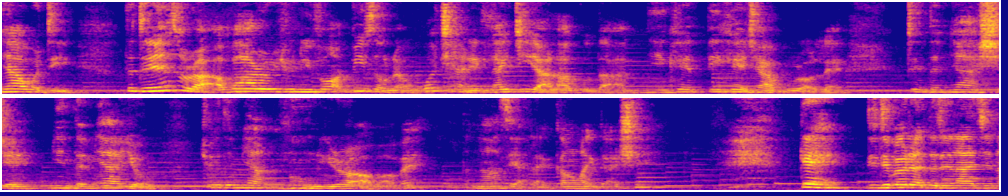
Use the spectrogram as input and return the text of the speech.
မြဝတီသတင်းဆိုတာအဘာတို့ uniform အပြည့်စုံတဲ့ watch channel တွေလိုက်ကြည့်ရလောက်ကိုသာမြင်ခဲ့သိခဲ့ကြဘူးတော့လေတင်သမျှ share မြင်သမျှယုံကျွေးသမျှငုံနေတော့တာပါပဲတနာစရာလည်းကောင်းလိုက်တာရှင်ကဲဒီတစ်ပတ်တဲ့သတင်းလာခြင်း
